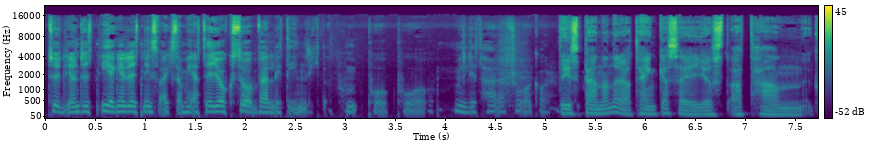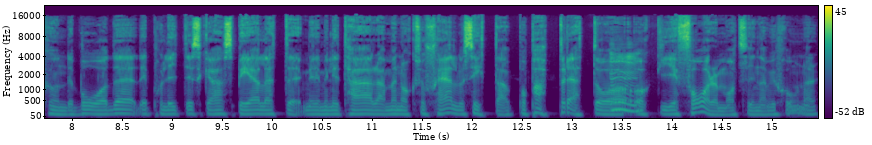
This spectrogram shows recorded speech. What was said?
tydligen rit, egen ritningsverksamhet är ju också väldigt inriktad på, på, på, militära frågor. Det är spännande att tänka sig just att han kunde både det politiska spelet med det militära men också själv sitta på pappret och, mm. och ge form åt sina visioner.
